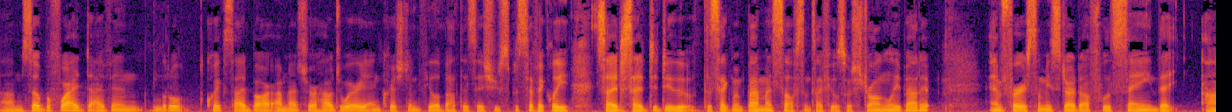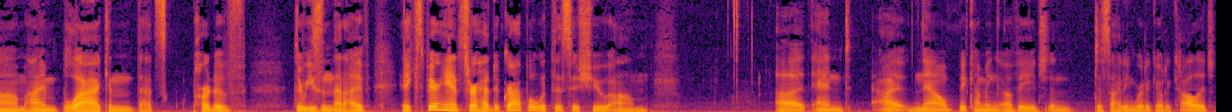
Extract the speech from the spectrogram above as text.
Um, so before I dive in, a little quick sidebar. I'm not sure how Dwaria and Christian feel about this issue specifically, so I decided to do the segment by myself since I feel so strongly about it. And first, let me start off with saying that um, I'm black, and that's part of the reason that I've experienced or had to grapple with this issue. Um, uh, and I now becoming of age and deciding where to go to college,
